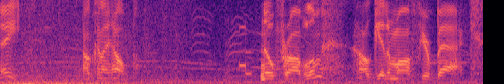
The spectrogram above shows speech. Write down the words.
Hey, how can I help? No problem. I'll get him off your back.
